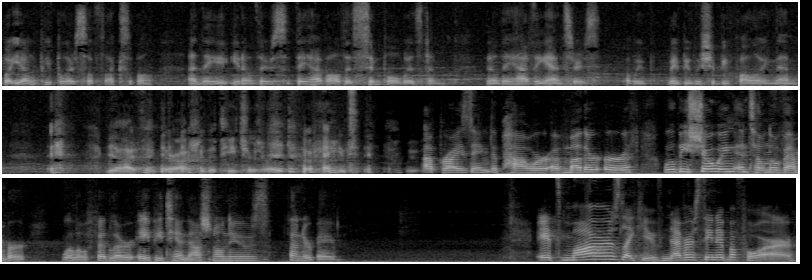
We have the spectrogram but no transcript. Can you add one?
But young people are so flexible, and they, you know, there's they have all this simple wisdom. You know, they have the answers. But we maybe we should be following them. yeah, I think they're actually the teachers, right? right. Uprising, the power of Mother Earth, will be showing until November. Willow Fiddler, APTN National News, Thunder Bay. It's Mars like you've never seen it before.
